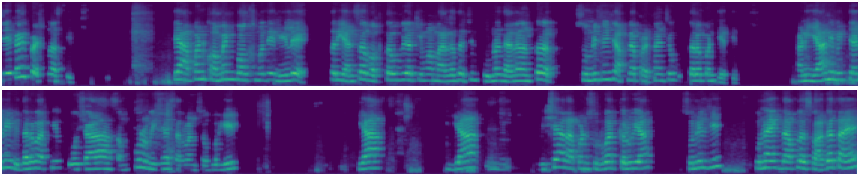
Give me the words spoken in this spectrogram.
जे काही प्रश्न असतील ते आपण कॉमेंट बॉक्समध्ये लिहिले तर यांचं वक्तव्य किंवा मार्गदर्शन पूर्ण झाल्यानंतर सुनीलजी आपल्या प्रश्नांचे उत्तर पण देतील. आणि या निमित्ताने विदर्भातील गोशाळा हा संपूर्ण विषय सर्वांसमोर येईल. या या विषयाला आपण सुरुवात करूया. सुनीलजी पुन्हा एकदा आपलं स्वागत आहे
